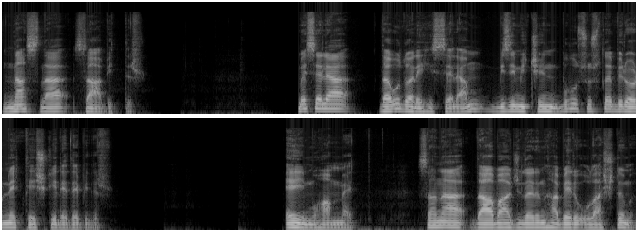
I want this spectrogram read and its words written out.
nasla sabittir. Mesela Davud aleyhisselam bizim için bu hususta bir örnek teşkil edebilir. Ey Muhammed! Sana davacıların haberi ulaştı mı?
